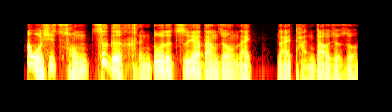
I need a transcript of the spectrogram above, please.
啊？我是从这个很多的资料当中来来谈到，就是说，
